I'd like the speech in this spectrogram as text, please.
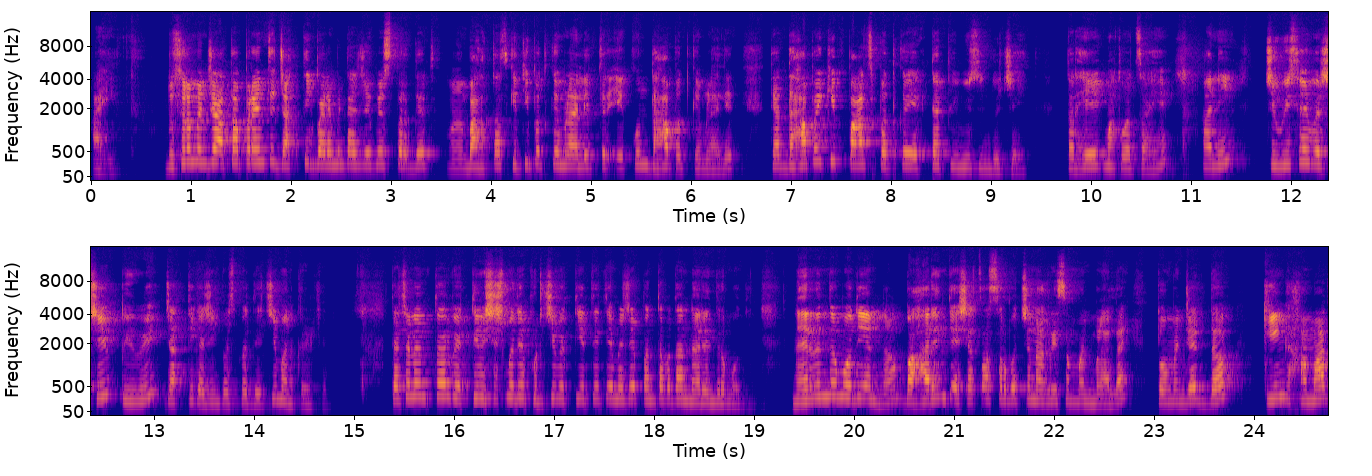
आहे. दुसरं म्हणजे आतापर्यंत जागतिक बॅडमिंटन अजिंक्यपद स्पर्धेत भारतात भारतास किती पदकं मिळालीत? तर एकूण दहा पदकं मिळालीत. त्या दहापैकी पाच पदकं एकट्या पी व्ही सिंधूची आहेत. तर हे एक महत्त्वाचं आहे. आणि चोवीसाव्या वर्षी पी व्ही जागतिक अजिंक्य स्पर्धेची मानकरी ठरली. त्याच्यानंतर व्यक्तिविशेषमध्ये पुढची व्यक्ती येते ते म्हणजे पंतप्रधान नरेंद्र मोदी. नरेंद्र मोदी यांना बहारीन देशाचा सर्वोच्च नागरी सन्मान मिळाला आहे तो म्हणजे the king Hamad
